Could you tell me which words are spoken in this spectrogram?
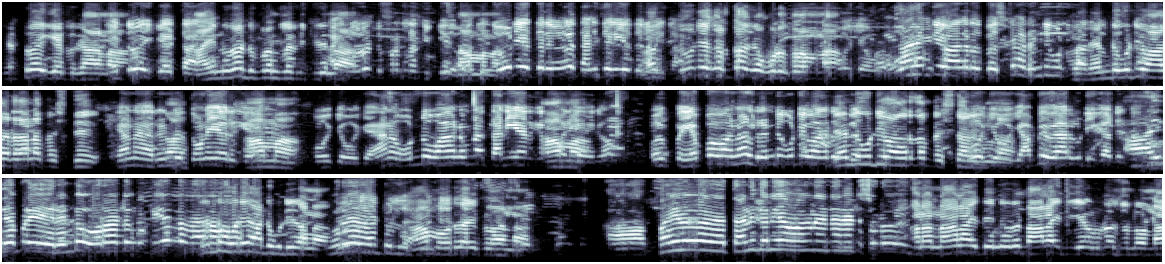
எட்டு ரூபாய்க்கு கேட்டிருக்காங்கண்ணா எட்டு ரூபாய்க்கு கேட்டாங்க. ஐநூறு ரூபாய் டிஃபரன்ஸ்ல நிக்குதுண்ணா. ஐநூறு டிஃபரெண்ட்ல நிக்குது. ஜோடியா தருவீங்களா தனித்தனியா தருவீங்களா? ஜோடியா கருத்தா கொடுக்கலாம்ண்ணா. ஓகே ஒரு குட்டி வாங்குறது பெஸ்ட்டா ரெண்டு குட்டி ரெண்டு குட்டி வாங்குறதானே பெஸ்ட் ஏன்னா ரெண்டு துணையா இருக்கு. ஆமா. Okay okay. ஏன்னா ஒண்ணு வாங்கினோம்னா தனியா இருக்கு ஆமா. இப்ப எப்ப வாங்கினாலும் ரெண்டு குட்டி வாங்குறது ரெண்டு குட்டி வாங்குறது தான் பெஸ்டா இருக்கும். ஓகே. அப்படியே வேற குட்டி காட்டு. இது எப்படி ரெண்டு ஒரு ஆட்டு குட்டியா இல்ல வேற ரெண்டு ஒரே ஆட்டுக்குட்டி தானா? ஒரே ஆட்டு இல்ல. ஆமா ஒரு தாய்ப்பு தானா. ஃபைனல் தனித்தனியா வாங்கினா என்ன ரேட் சொல்லுவீங்க? ஆனா நாலாயிரத்தி ஐநூறு நாலாயிரத்தி எழுநூறு ரூபா சொல்லுவோம்னா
